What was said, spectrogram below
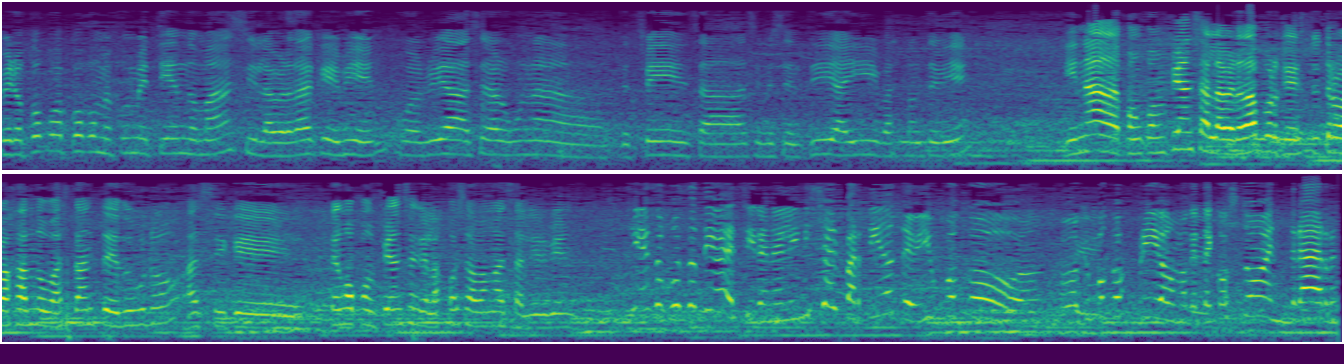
pero poco a poco me fui metiendo más y la verdad que bien, volví a hacer alguna defensa, y me sentí ahí bastante bien. Y nada, con confianza la verdad porque estoy trabajando bastante duro, así que tengo confianza en que las cosas van a salir bien. Sí, eso justo te iba a decir, en el inicio del partido te vi un poco, como que un poco frío, como que te costó entrar.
